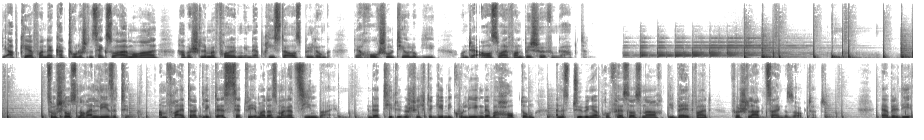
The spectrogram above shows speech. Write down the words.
Die Abkehr von der katholischen Sexualmoral habe schlimme Folgen in der Priesterausbildung, der Hochschultheologie und der Auswahl von Bischöfen gehabt. Zum Schluss noch ein Lesetipp. Am Freitag liegt der SZ wie immer das Magazin bei. In der Titelgeschichte gehen die Kollegen der Behauptung eines Tübinger Professors nach, die weltweit für Schlagzeilen gesorgt hat. Er will die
